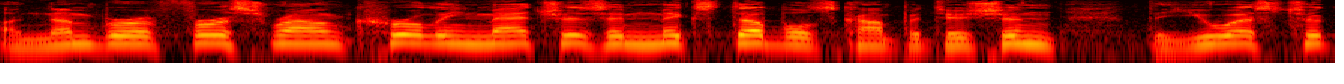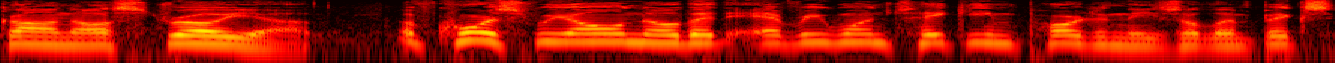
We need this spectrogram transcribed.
a number of first round curling matches and mixed doubles competition. The U.S. took on Australia. Of course, we all know that everyone taking part in these Olympics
